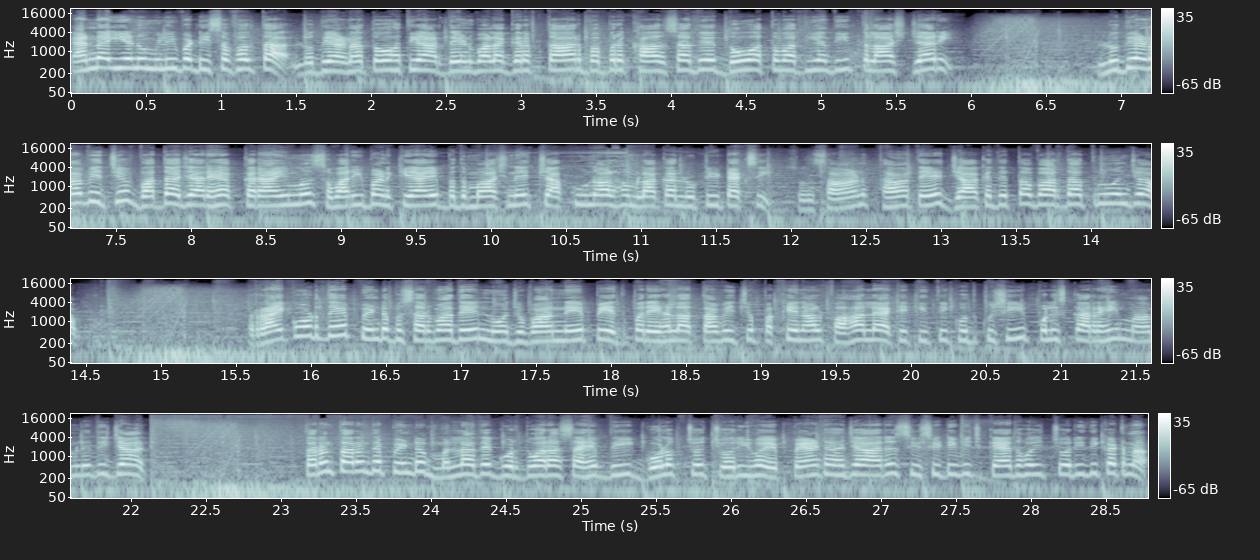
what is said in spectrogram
ਐਨਆਈਏ ਨੂੰ ਮਿਲੀ ਵੱਡੀ ਸਫਲਤਾ। ਲੁਧਿਆਣਾ ਤੋਂ ਹਥਿਆਰ ਦੇਣ ਵਾਲਾ ਗ੍ਰਿਫਤਾਰ ਬੱਬਰ ਖਾਲਸਾ ਦੇ ਦੋ ਅਤਵਾਦੀਆਂ ਦੀ ਤਲਾਸ਼ ਜਾਰੀ। ਲੁਧਿਆਣਾ ਵਿੱਚ ਵਾਧਾ ਜਾ ਰਿਹਾ ਕ੍ਰਾਈਮ। ਸਵਾਰੀ ਬਣ ਕੇ ਆਏ ਬਦਮਾਸ਼ ਨੇ ਚਾਕੂ ਨਾਲ ਹਮਲਾ ਕਰ ਲੁੱਟੀ ਟੈਕਸੀ। ਸੁਨਸਾਨ ਥਾਂ ਤੇ ਜਾ ਕੇ ਦਿੱਤਾ ਵਾਰਦਾਤ ਨੂੰ ਅੰਜਾਮ। ਰਾਏਕੋਟ ਦੇ ਪਿੰਡ ਬਸਰਮਾ ਦੇ ਨੌਜਵਾਨ ਨੇ ਭੇਦ ਭਰੇ ਹਾਲਾਤਾਂ ਵਿੱਚ ਪੱਕੇ ਨਾਲ ਫਾਹਾ ਲੈ ਕੇ ਕੀਤੀ ਖੁਦਕੁਸ਼ੀ। ਪੁਲਿਸ ਕਰ ਰਹੀ ਮਾਮਲੇ ਦੀ ਜਾਂਚ। ਤਰਨਤਾਰਨ ਦੇ ਪਿੰਡ ਮੱਲਾ ਦੇ ਗੁਰਦੁਆਰਾ ਸਾਹਿਬ ਦੀ ਗੋਲਕ ਚੋਂ ਚੋਰੀ ਹੋਏ 65000 ਸੀਸੀਟੀਵੀ 'ਚ ਕੈਦ ਹੋਈ ਚੋਰੀ ਦੀ ਘਟਨਾ।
